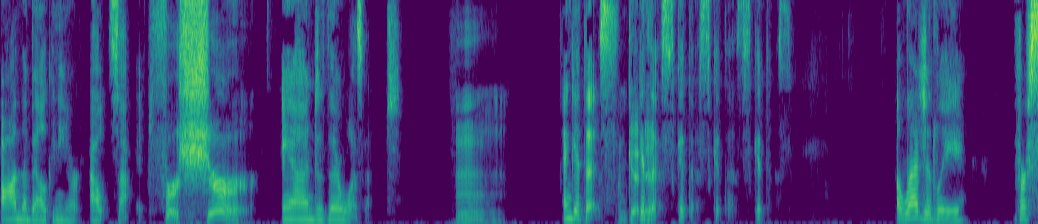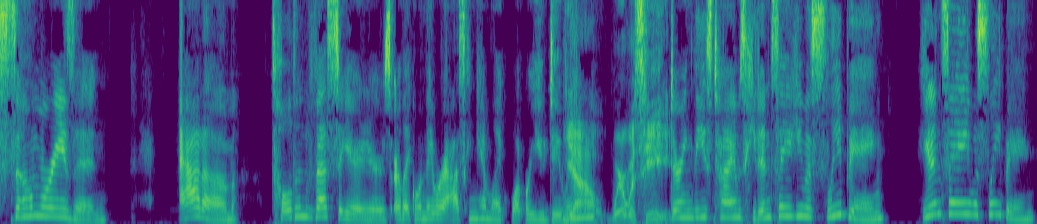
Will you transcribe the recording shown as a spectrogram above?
on the balcony or outside. For sure. And there wasn't. Hmm. And get this. I'm getting get it. this, get this, get this, get this. Allegedly, for some reason, Adam told investigators, or like when they were asking him, like, what were you doing? Yeah. Where was he? During these times, he didn't say he was sleeping. He didn't say he was sleeping.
